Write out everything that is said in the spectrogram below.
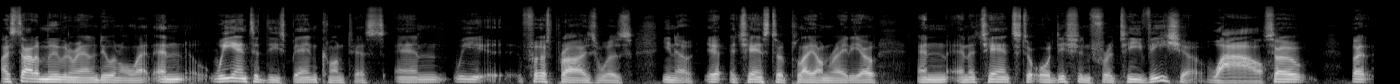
I started moving around and doing all that, and we entered these band contests, and we first prize was you know a chance to play on radio, and and a chance to audition for a TV show. Wow. So, but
